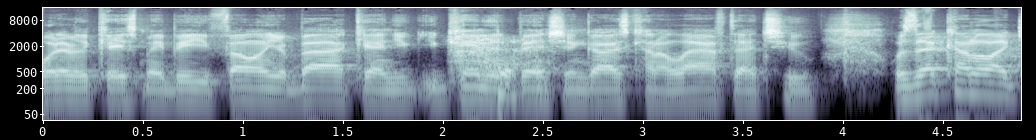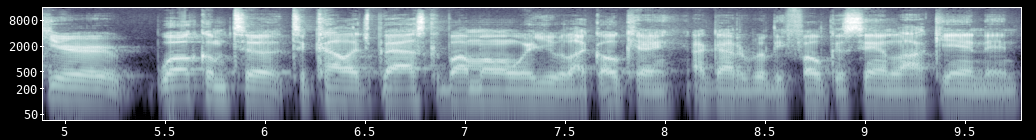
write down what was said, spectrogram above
whatever the case may be. You fell on your back and you, you came to the bench and guys kind of laughed at you. Was that kind of like your welcome to, to college basketball moment where you were like, okay, I got to really focus in, lock in, and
